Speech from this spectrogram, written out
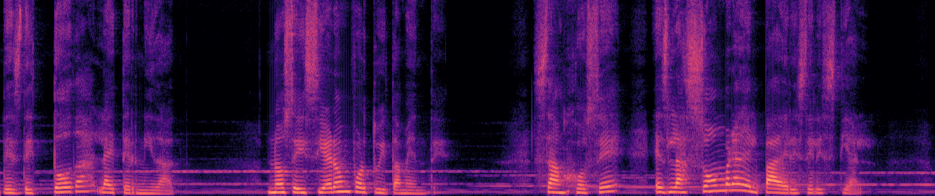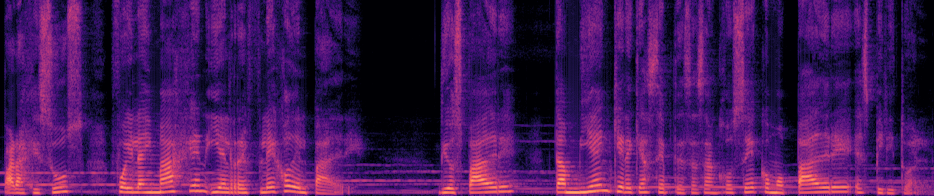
desde toda la eternidad. No se hicieron fortuitamente. San José es la sombra del Padre Celestial. Para Jesús fue la imagen y el reflejo del Padre. Dios Padre también quiere que aceptes a San José como Padre espiritual.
